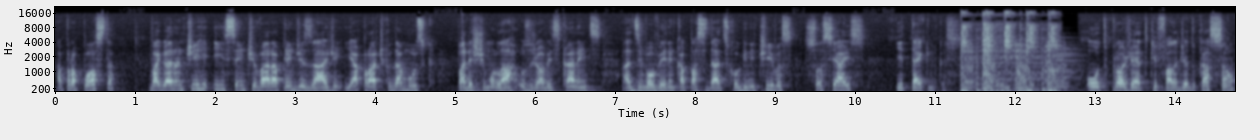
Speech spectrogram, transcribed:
a proposta vai garantir e incentivar a aprendizagem e a prática da música para estimular os jovens carentes a desenvolverem capacidades cognitivas, sociais e técnicas. Outro projeto que fala de educação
